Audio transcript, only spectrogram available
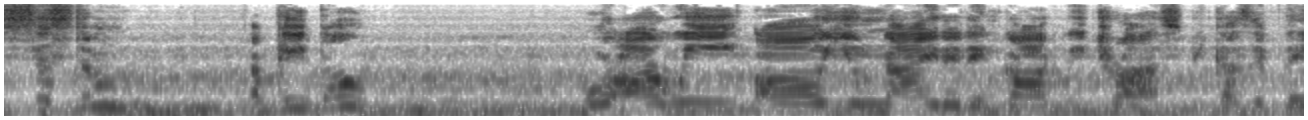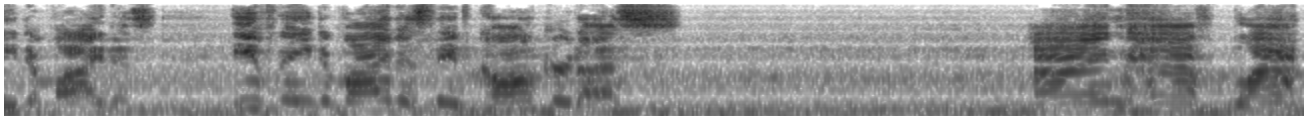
system of people? Or are we all united in God we trust? Because if they divide us, if they divide us, they've conquered us. I'm half black.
